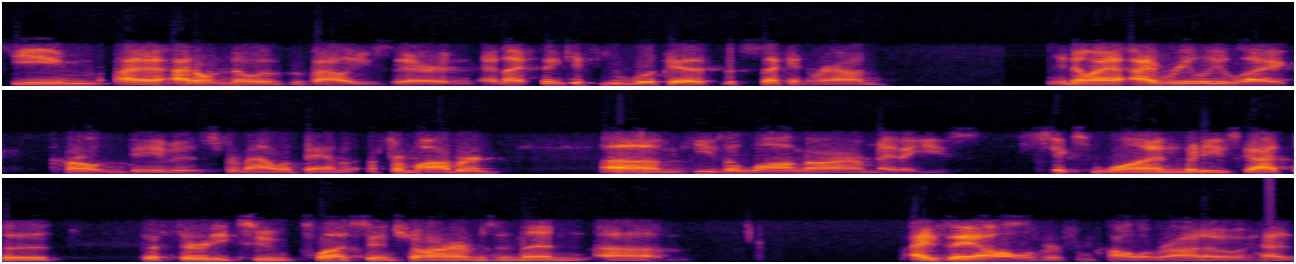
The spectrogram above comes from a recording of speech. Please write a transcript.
scheme, I, I don't know if the value's there. And, and I think if you look at the second round, you know, I, I really like Carlton Davis from Alabama, from Auburn. Um, he's a long arm. I think he's six one, but he's got the the 32 plus inch arms, and then um, Isaiah Oliver from Colorado has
